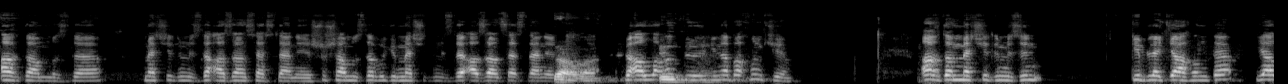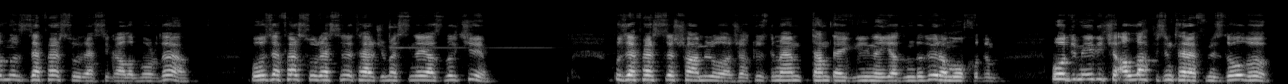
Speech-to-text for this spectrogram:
Ağdamımızda, məscidimizdə azan səslənir. Şuşamızda bu gün məscidimizdə azan səslənir. Allaha. Və Allahın böyüklüyünə baxın ki, Ağdam məscidimizin qibləgahında yalnız Zəfər surəsi qalıb orada. O Zəfər surəsinin tərcüməsində yazılır ki, bu zəfər sizə şamil olacaq. Düzdür, mənim tam dəqiqliyi ilə yadımda deyil, amma oxudum. O deməkdir ki, Allah bizim tərəfimizdə olub.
